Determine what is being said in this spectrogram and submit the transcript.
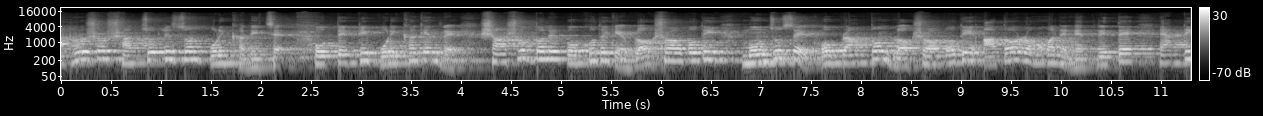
আঠারোশো সাতচল্লিশ জন পরীক্ষা দিচ্ছে। প্রত্যেকটি পরীক্ষা কেন্দ্রে শাসক দলের পক্ষ থেকে ব্লক সভাপতি মঞ্জু শেখ ও প্রাক্তন ব্লক সভাপতি আতর রহমানের নেতৃত্বে একটি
